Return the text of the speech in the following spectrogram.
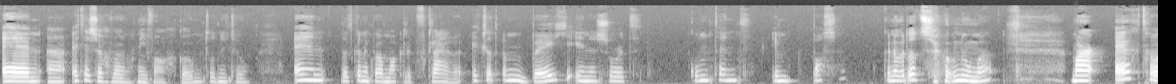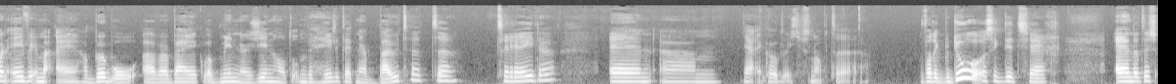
En uh, het is er gewoon nog niet van gekomen tot nu toe. En dat kan ik wel makkelijk verklaren. Ik zat een beetje in een soort content inpassen. Kunnen we dat zo noemen? Maar echt gewoon even in mijn eigen bubbel. Uh, waarbij ik wat minder zin had om de hele tijd naar buiten te treden. En um, ja, ik hoop dat je snapt uh, wat ik bedoel als ik dit zeg. En dat is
